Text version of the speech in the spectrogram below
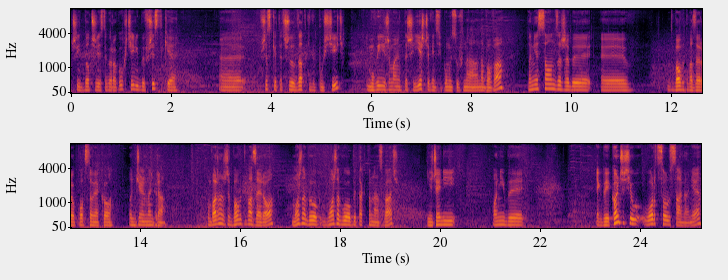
czyli do 30 roku, chcieliby wszystkie, e, wszystkie te trzy dodatki wypuścić i mówili, że mają też jeszcze więcej pomysłów na, na WoWa, to nie sądzę, żeby y, WoW 2.0 powstał jako oddzielna gra. Uważam, że WoW 2.0 można, było, można byłoby tak to nazwać, jeżeli oni by jakby kończy się World Soul Saga, nie?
